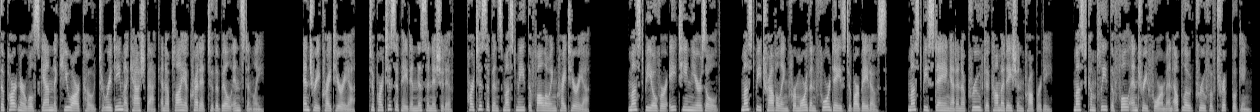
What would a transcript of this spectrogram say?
The partner will scan the QR code to redeem a cashback and apply a credit to the bill instantly. Entry criteria. To participate in this initiative, participants must meet the following criteria. Must be over 18 years old. Must be traveling for more than four days to Barbados. Must be staying at an approved accommodation property must complete the full entry form and upload proof of trip booking.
